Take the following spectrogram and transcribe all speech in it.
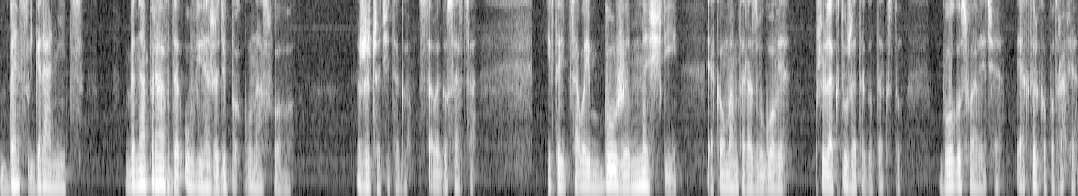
bez granic, by naprawdę uwierzyć Bogu na słowo. Życzę Ci tego z całego serca. I w tej całej burzy myśli, jaką mam teraz w głowie przy lekturze tego tekstu, błogosławię Cię, jak tylko potrafię.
